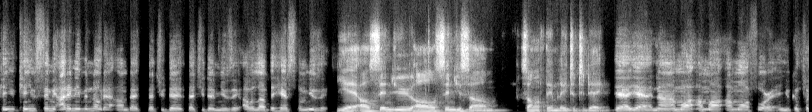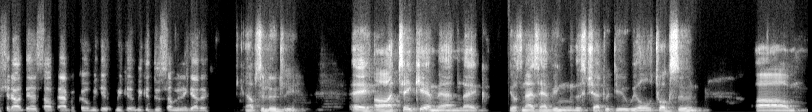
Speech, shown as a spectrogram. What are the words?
Can you can you send me? I didn't even know that um that that you did that you did music. I would love to hear some music. Yeah, I'll send you. I'll send you some some of them later today. Yeah, yeah. Nah, I'm all I'm all I'm all for it. And you can push it out there in South Africa. We could we could we could do something together. Absolutely. Hey, uh take care, man. Like it was nice having this chat with you. We'll talk soon. Um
